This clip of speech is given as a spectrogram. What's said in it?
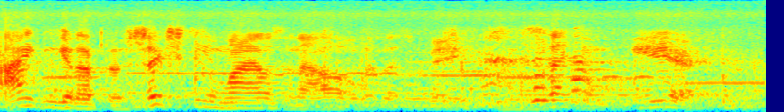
I can get up to 60 miles an hour with this baby. Second gear.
